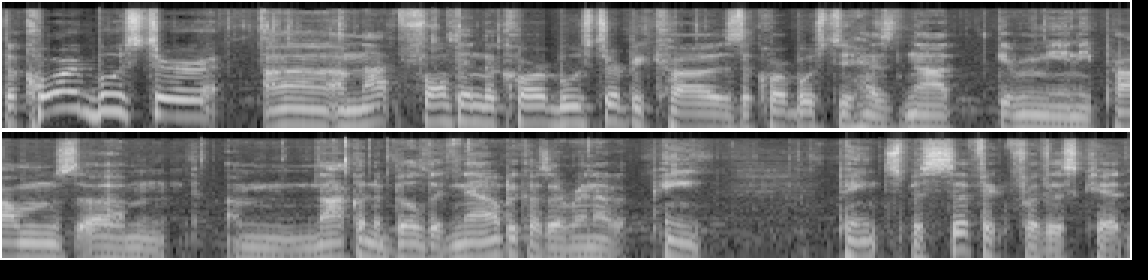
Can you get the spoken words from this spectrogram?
The core booster, uh, I'm not faulting the core booster because the core booster has not given me any problems. Um, I'm not going to build it now because I ran out of paint, paint specific for this kit.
